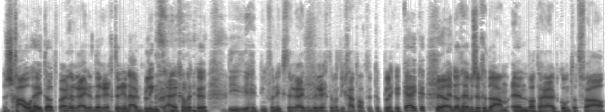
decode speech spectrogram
de schouw heet dat, waar Ja. de rijdende rechter in uitblinkt eigenlijk. Hè? Die, die heet niet voor niks de rijdende rechter, want die gaat altijd ter plekke kijken. Ja. En dat hebben ze gedaan. En wat daaruit komt, dat verhaal,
